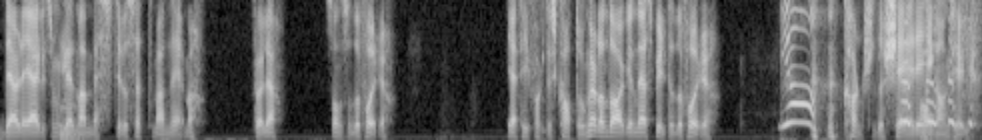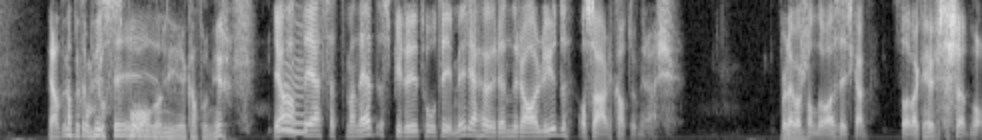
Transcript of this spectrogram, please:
Det er det jeg liksom gleder meg mest til å sette meg ned med, føler jeg. Sånn som det forrige. Jeg fikk faktisk kattunger den dagen jeg spilte det forrige. Kanskje det skjer en gang til. Ja, du, du kommer til å spåne nye kattunger. Ja, at jeg setter meg ned, spiller i to timer, jeg hører en rar lyd, og så er det kattunger her. For det var sånn det var sist gang. Så det var gøy hvis det skjedde nå.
